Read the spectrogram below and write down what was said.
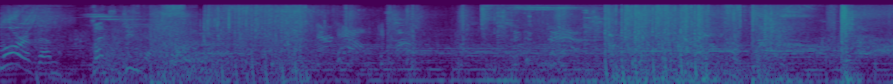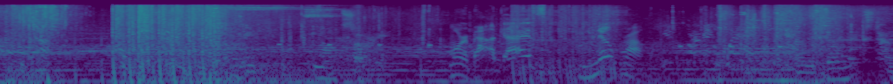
more of them. Let's do this. More bad guys? No problem. Until next time.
